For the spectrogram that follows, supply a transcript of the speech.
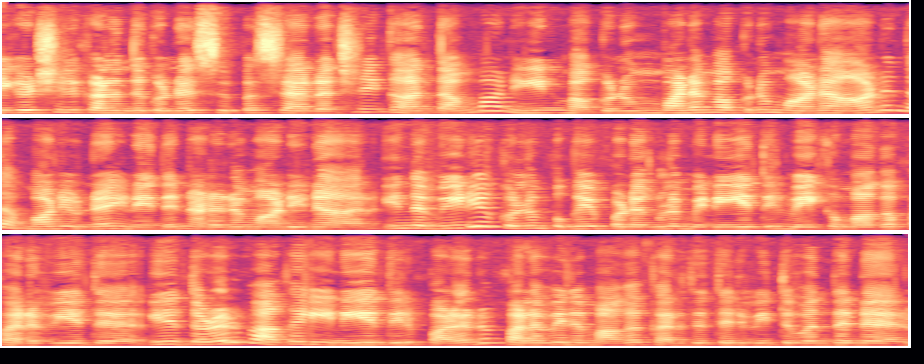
நிகழ்ச்சியில் கலந்து கொண்ட சூப்பர் ஸ்டார் ரஜினிகாந்த் அம்பானியின் மகனும் மணமகனுமான ஆனந்த் அம்பானியுடன் இணைந்து நடனமாடினார். இந்த வீடியோக்களும் புகைப்படங்களும் இணையத்தில் வேகமாக பரவியது. இது தொடர்பாக இணையத்தில் பலரும் பலவிதமாக கருத்து தெரிவித்து வந்தனர்.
